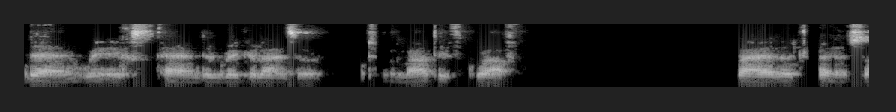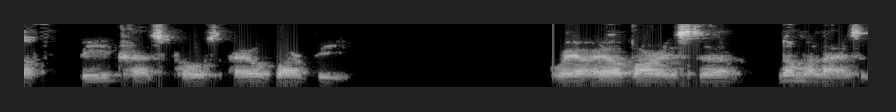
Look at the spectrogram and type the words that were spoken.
Then we extend the regularizer to a multi graph by the trace of B transpose L bar B, where L bar is the normalized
